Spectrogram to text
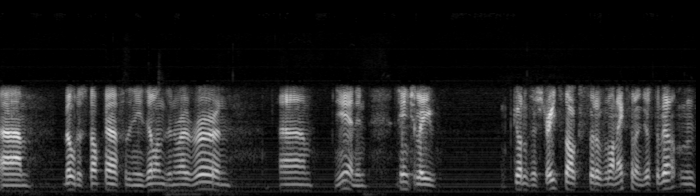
um, built a stock car for the New Zealanders in Rotorua, and um, yeah, and then essentially got into street stocks sort of on accident, just about, and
